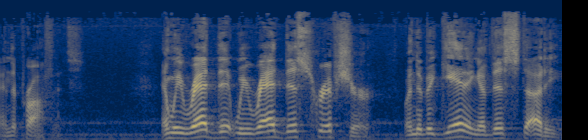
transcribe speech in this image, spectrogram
and the prophets. And we read that we read this scripture in the beginning of this study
